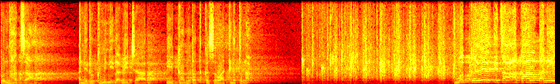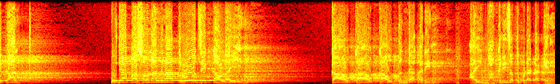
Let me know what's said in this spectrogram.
पुन्हा जा आणि रुक्मिणीला विचार एकांतात कसं वाटलं तुला? मग कळेल तिचा अकांत आणि एकांत. उद्यापासून अंगणात रोज एक कावळा येईल काव काव काव दंगा करील आई भाकरीचा तुकडा टाकेल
